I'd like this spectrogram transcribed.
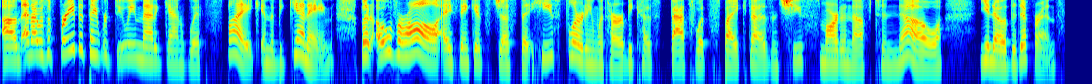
Um, and I was afraid that they were doing that again with Spike in the beginning. But overall, I think it's just that he's flirting with her because that's what Spike does. And she's smart enough to know you know the difference.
